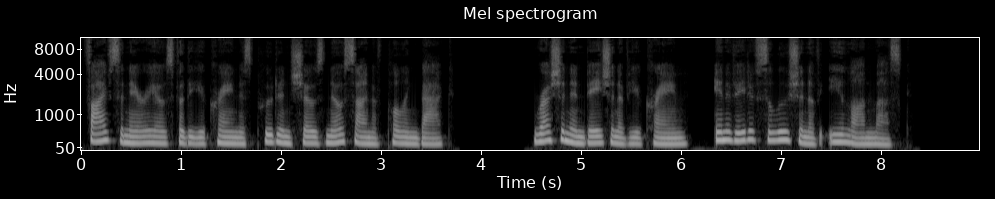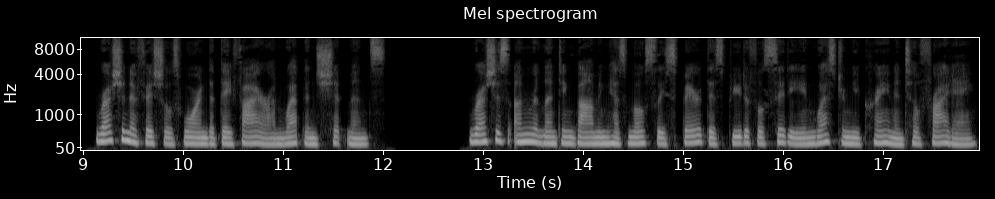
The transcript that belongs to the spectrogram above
Five scenarios for the Ukraine as Putin shows no sign of pulling back. Russian invasion of Ukraine, innovative solution of Elon Musk. Russian officials warned that they fire on weapons shipments. Russia's unrelenting bombing has mostly spared this beautiful city in western Ukraine until Friday.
